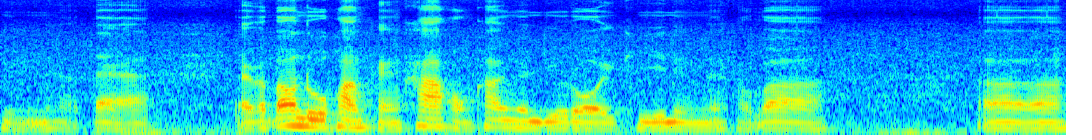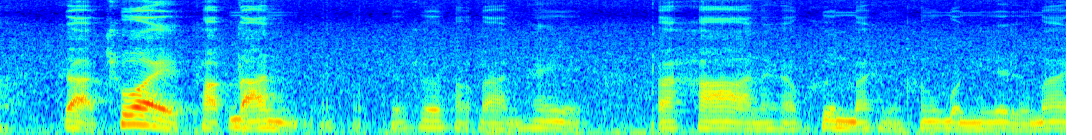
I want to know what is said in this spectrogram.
ถึงนะฮะ แต่แต่ก็ต้องดูความแข็งค่าของค่าเงินยูโรอีกทีหนึ่งนะครับว่าจะช่วยผลักดันนะครับจะช่วยผลักดันให้ราคานะครับ ขึ้นมาถึงข้างบนนี้ได้หรือไม่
